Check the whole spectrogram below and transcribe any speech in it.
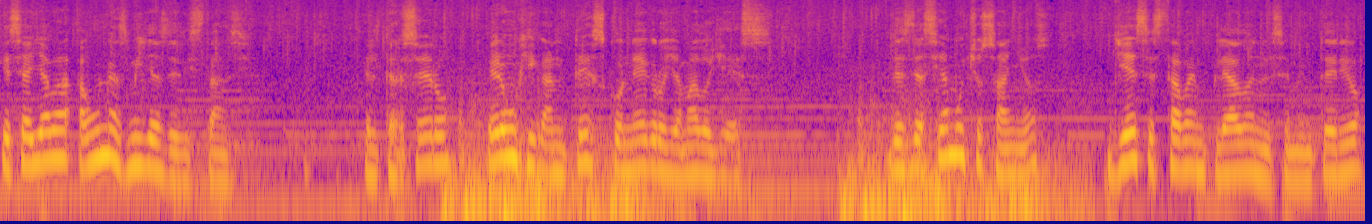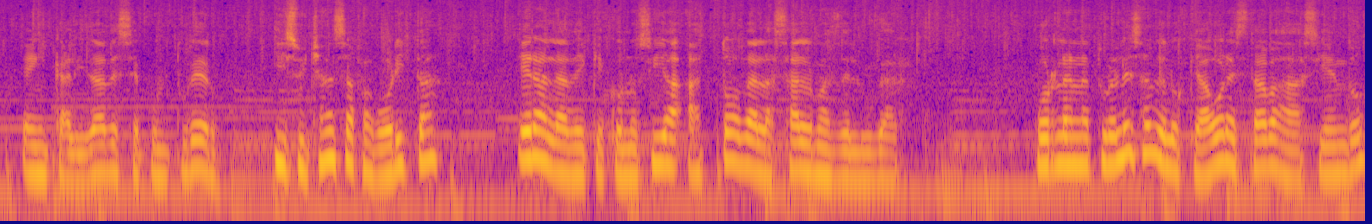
que se hallaba a unas millas de distancia. El tercero era un gigantesco negro llamado Jess. Desde hacía muchos años, Jess estaba empleado en el cementerio en calidad de sepulturero, y su chanza favorita era la de que conocía a todas las almas del lugar. Por la naturaleza de lo que ahora estaba haciendo,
